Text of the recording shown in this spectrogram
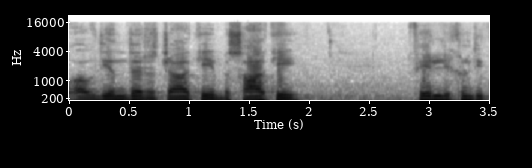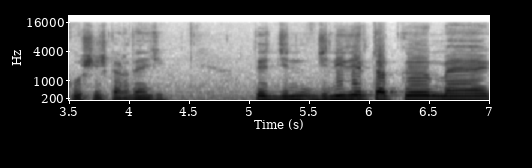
ਆਪਦੇ ਅੰਦਰ ਰਚਾ ਕੇ ਵਸਾ ਕੇ ਫਿਰ ਲਿਖਣ ਦੀ ਕੋਸ਼ਿਸ਼ ਕਰਦਾ ਹਾਂ ਜੀ। ਤੇ ਜਿੰਨ- ਦੇਰ ਤੱਕ ਮੈਂ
